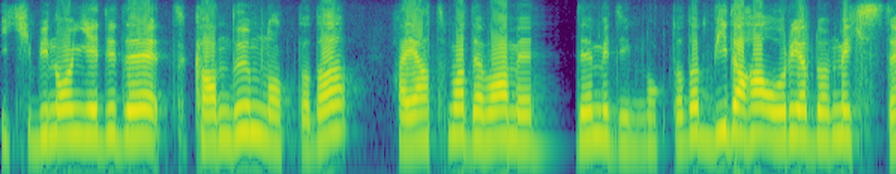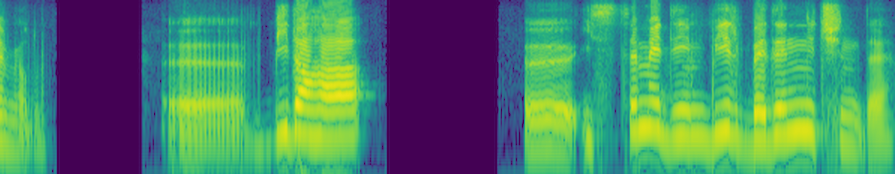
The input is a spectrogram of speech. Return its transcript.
2017'de tıkandığım noktada hayatıma devam edemediğim noktada bir daha oraya dönmek istemiyordum. Ee, bir daha e, istemediğim bir bedenin içinde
